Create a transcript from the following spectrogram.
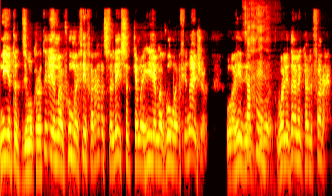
نية الديمقراطية مفهومة في فرنسا ليست كما هي مفهومة في نيجر وهذه صحيح. ولذلك الفرح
